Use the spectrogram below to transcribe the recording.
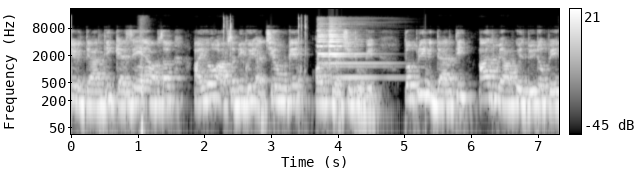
विद्यार्थी कैसे हैं? आप सब आई हो आप सभी कोई अच्छे होंगे और सुरक्षित होंगे। तो प्रिय विद्यार्थी, आज मैं आपको इस वीडियो पे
